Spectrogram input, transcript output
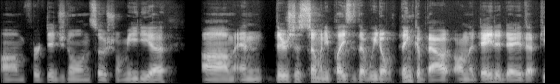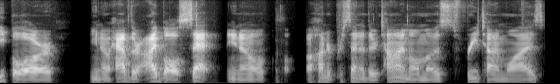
um, for digital and social media. Um, and there's just so many places that we don't think about on the day to day that people are you know have their eyeballs set you know 100% of their time almost free time wise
